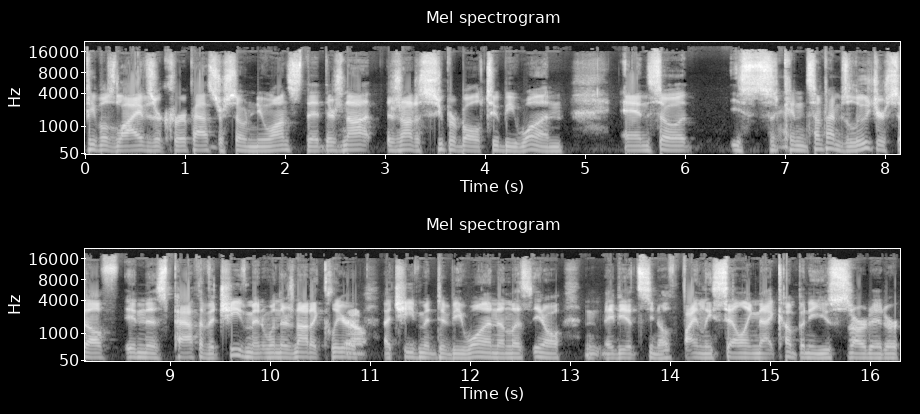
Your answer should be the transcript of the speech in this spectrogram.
people's lives or career paths are so nuanced that there's not there's not a Super Bowl to be won, and so you can sometimes lose yourself in this path of achievement when there's not a clear yeah. achievement to be won unless you know maybe it's you know finally selling that company you started or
